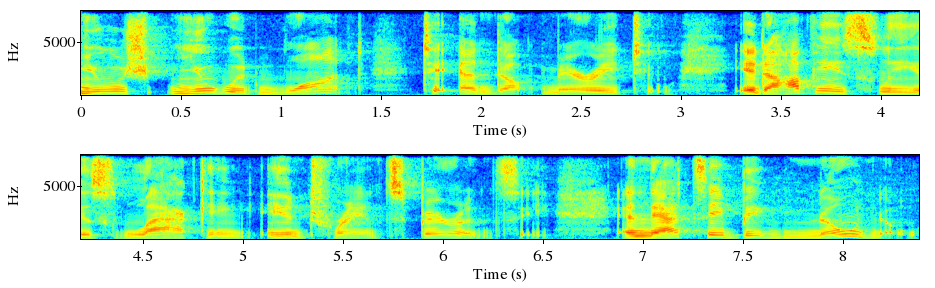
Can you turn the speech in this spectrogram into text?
you you would want to end up married to. It obviously is lacking in transparency, and that's a big no-no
